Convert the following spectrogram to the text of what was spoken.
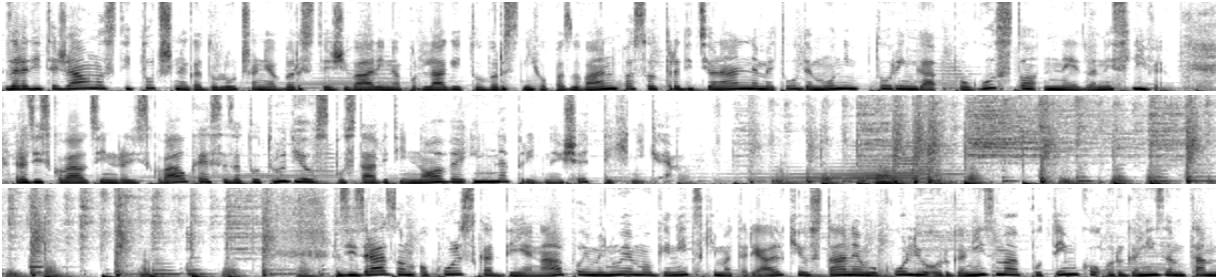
Zaradi težavnosti točnega določanja vrste živali na podlagi tovrstnih opazovanj pa so tradicionalne metode monitoringa pogosto nezanesljive. Raziskovalci in raziskovalke se zato trudijo vzpostaviti nove in naprednejše tehnike. Z izrazom okoljska DNA poimenujemo genetski material, ki ostane v okolju organizma, potem ko organizem tam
